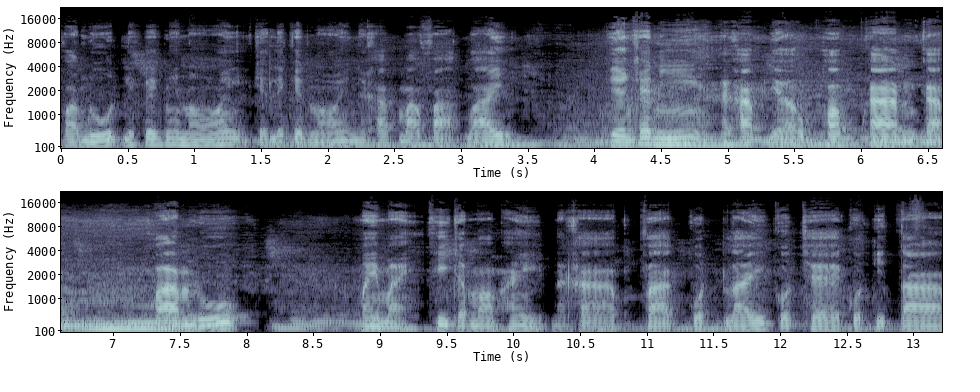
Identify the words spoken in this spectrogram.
ความรู้เล็กๆน้อยๆเกร็ดเล็กเกร็ดน้อยนะครับ มาฝากไว้ เพียงแค่นี้นะครับ เดี๋ยวพบกันกับความรู้ใหม่ ๆ ที่จะมอบให้นะครับ ฝากกดไลค์ กดแชร์ กดติดตาม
